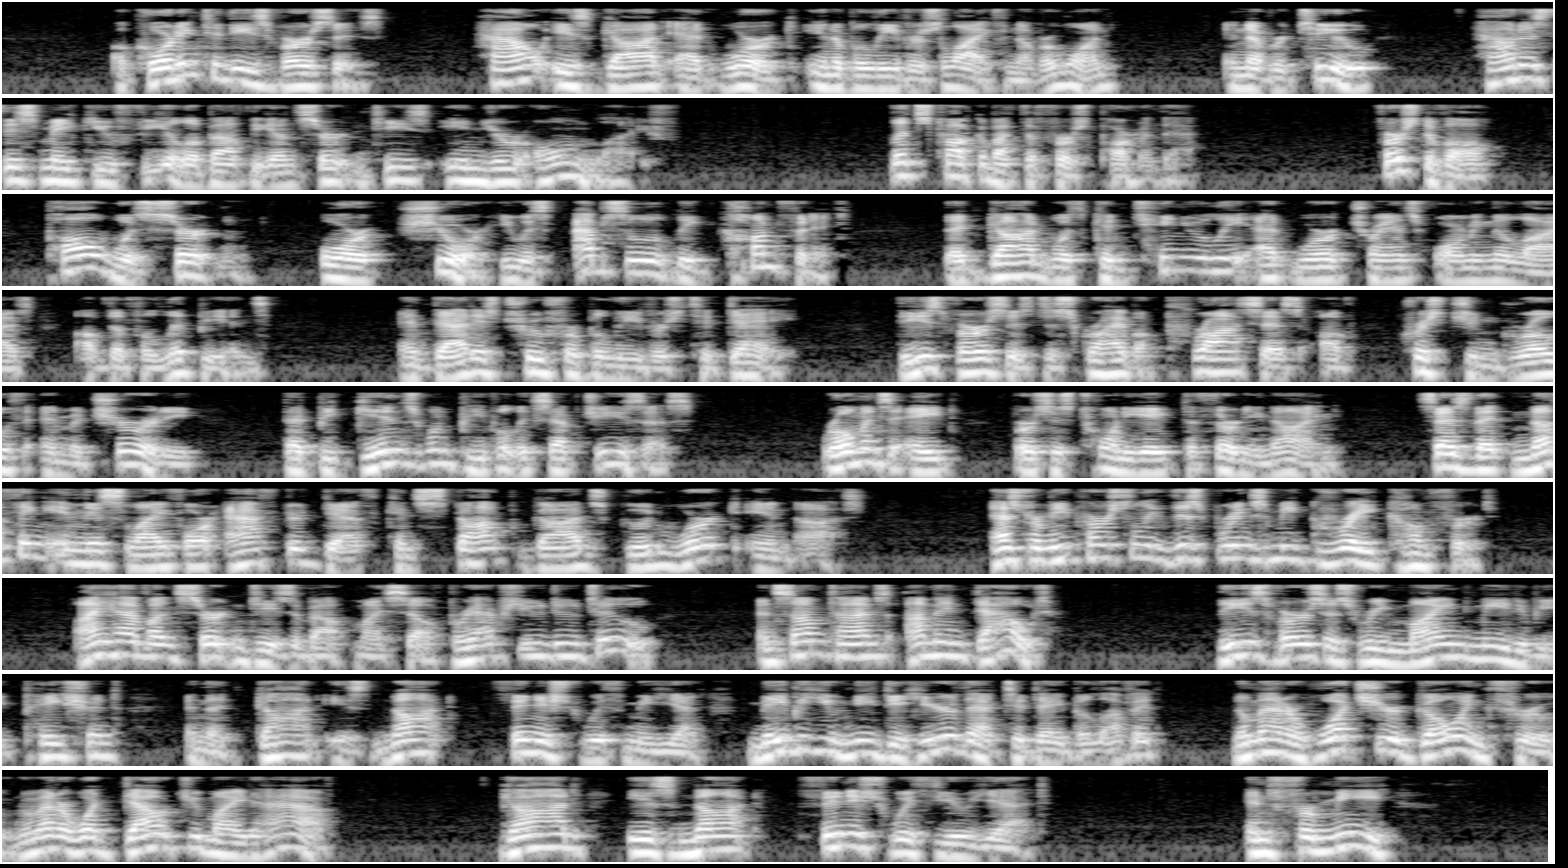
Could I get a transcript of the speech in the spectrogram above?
According to these verses, how is God at work in a believer's life? Number one. And number two, how does this make you feel about the uncertainties in your own life? Let's talk about the first part of that. First of all, Paul was certain or sure, he was absolutely confident that God was continually at work transforming the lives of the Philippians, and that is true for believers today. These verses describe a process of Christian growth and maturity that begins when people accept Jesus. Romans 8 verses 28 to 39, says that nothing in this life or after death can stop God's good work in us. As for me personally, this brings me great comfort. I have uncertainties about myself. Perhaps you do too. And sometimes I'm in doubt. These verses remind me to be patient and that God is not finished with me yet. Maybe you need to hear that today, beloved. No matter what you're going through, no matter what doubt you might have, God is not finished with you yet. And for me,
